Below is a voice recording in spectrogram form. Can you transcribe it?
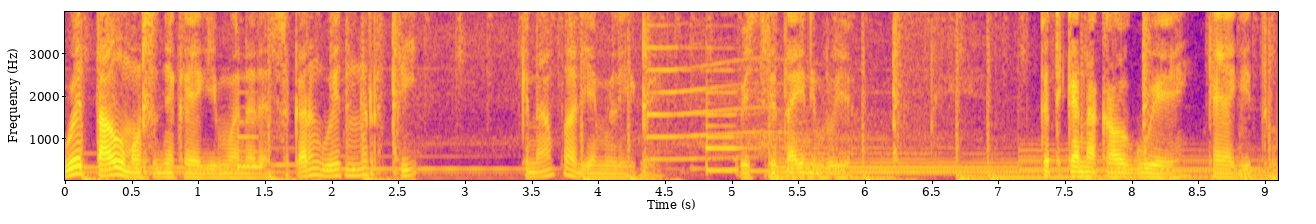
Gue tahu maksudnya kayak gimana dan sekarang gue ngerti kenapa dia milih gue. Gue ceritain nih bro ya. Ketika nakal gue kayak gitu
